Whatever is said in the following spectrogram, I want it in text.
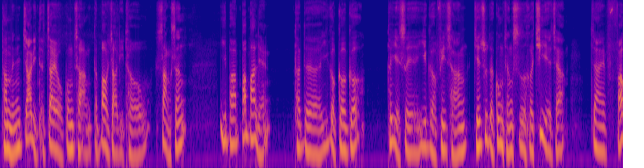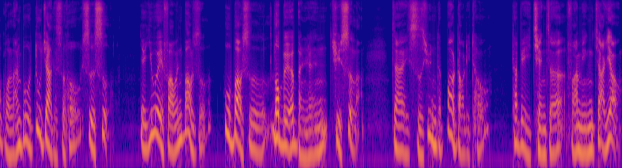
他们家里的炸药工厂的爆炸里头丧生。一八八八年，他的一个哥哥，他也是一个非常杰出的工程师和企业家。在法国南部度假的时候逝世，有一位法文报纸误报是诺贝尔本人去世了。在死讯的报道里头，他被谴责发明炸药，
